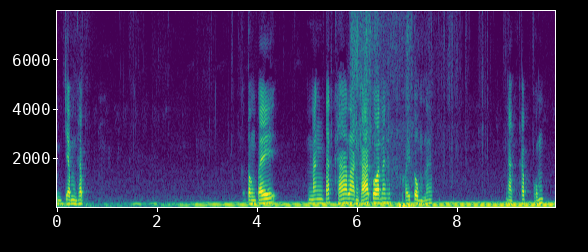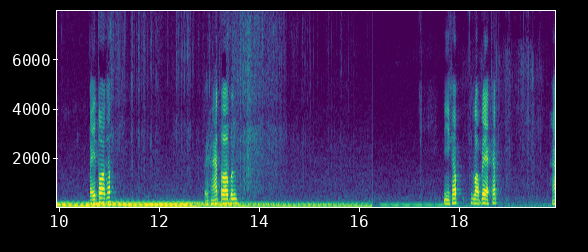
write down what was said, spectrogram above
จำจำๆครับ ก็ต้องไปนั่งตัดขาล่างขาก่อนนะครับคอยต้มนะครับนะครับผมไปต่อครับ ไปหาต่อเบิงนี่ครับ รอบแรกครับ หา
